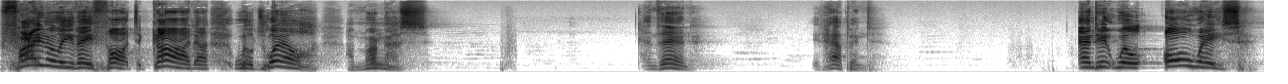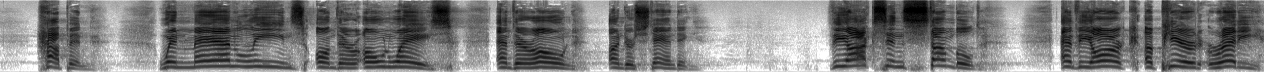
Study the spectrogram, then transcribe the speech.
finally they thought, God uh, will dwell among us. And then it happened. And it will always happen when man leans on their own ways and their own understanding. The oxen stumbled and the ark appeared ready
